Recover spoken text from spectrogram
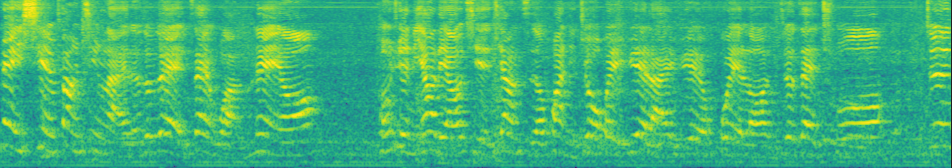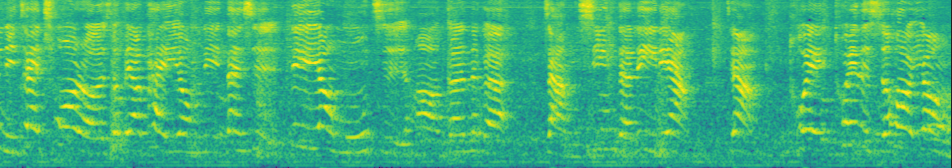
内馅放进来的，对不对？再往内哦。同学，你要了解这样子的话，你就会越来越会了。你就在搓，就是你在搓揉的时候不要太用力，但是利用拇指哈跟那个掌心的力量，这样推推的时候用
